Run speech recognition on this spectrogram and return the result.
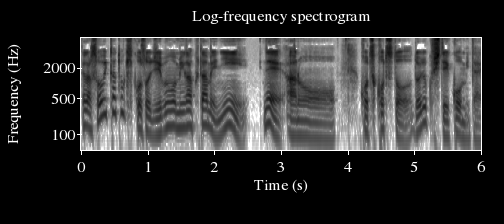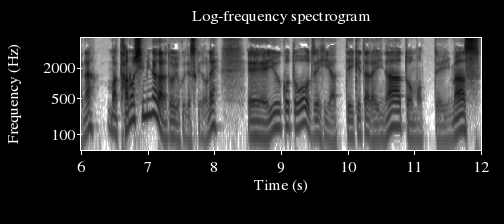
だからそういった時こそ自分を磨くために、ね、あのコツコツと努力していこうみたいな、まあ楽しみながら努力ですけどね、えー、いうことをぜひやっていけたらいいなと思っています。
